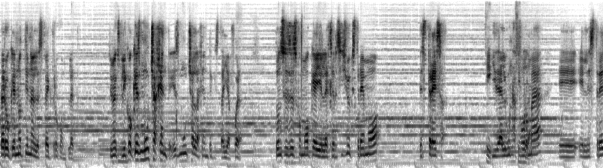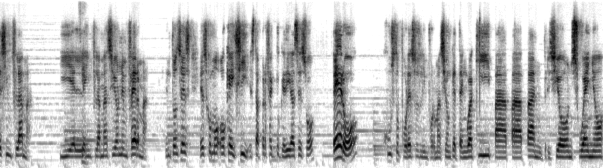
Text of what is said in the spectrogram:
pero que no tiene el espectro completo. Yo me explico que es mucha gente, es mucha la gente que está allá afuera. Entonces es como que el ejercicio extremo estresa y de alguna forma eh, el estrés inflama y la inflamación enferma. Entonces es como, ok, sí, está perfecto que digas eso, pero justo por eso es la información que tengo aquí, pa, pa, pa, nutrición, sueño,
